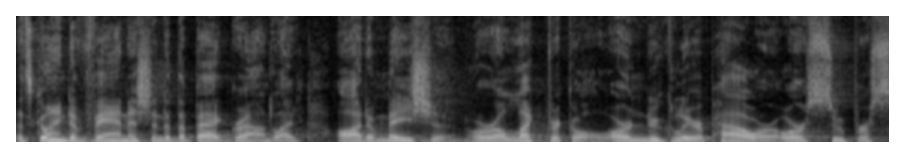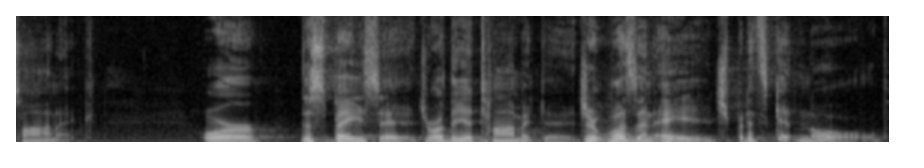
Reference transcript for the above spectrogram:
It's going to vanish into the background like automation or electrical or nuclear power or supersonic or the space age or the atomic age. It was an age, but it's getting old.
